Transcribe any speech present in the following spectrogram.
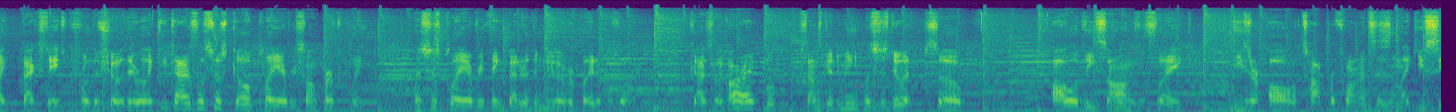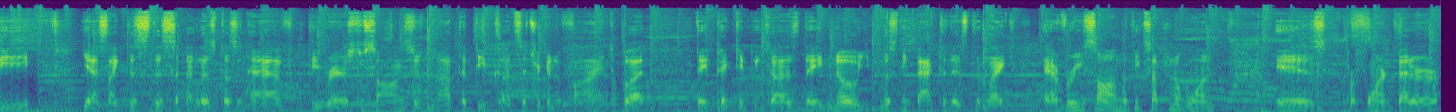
Like backstage before the show, they were like, hey guys, let's just go play every song perfectly. Let's just play everything better than we've ever played it before. Guys are like, all right, well, sounds good to me. Let's just do it. So, all of these songs, it's like these are all top performances, and like you see, yes, like this this set list doesn't have the rarest of songs. There's not the deep cuts that you're gonna find, but they picked it because they know listening back to this that like every song, with the exception of one, is performed better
